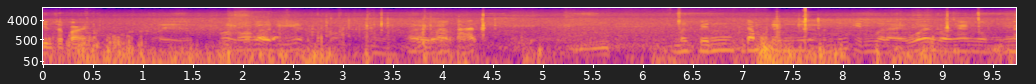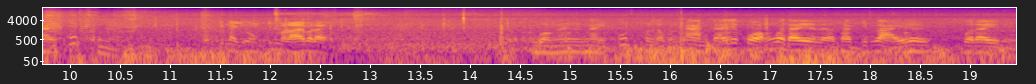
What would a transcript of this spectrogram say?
กินสบายน้องดีเออมาตัดมันเป็นจำเป็นนี่มันต้องกินบ่ได้โว้ยว่าไงงมไงปุ๊บกินอะไรอยู่กินมาหลายบ่ได้บ่ไงไงปุ๊บมันแล้วมันห้ามใจเจ้าของบ่ได้แล้วถ้ากินหลายบ่ได้นี่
